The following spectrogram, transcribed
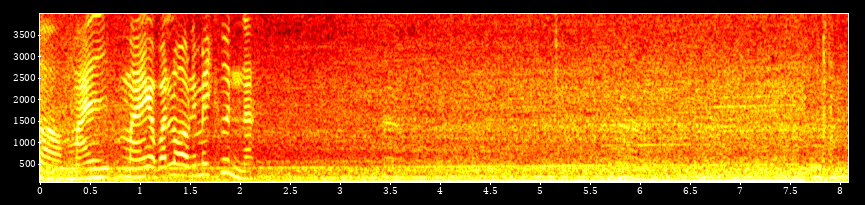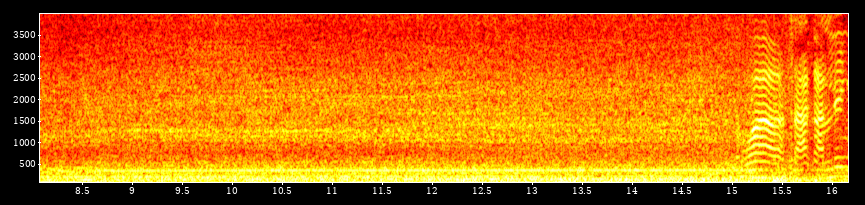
ก็ไม้ไม้กับวัดรอบนี้ไม่ขึ้นนะ แต่ว่าอัตราการเร่ง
